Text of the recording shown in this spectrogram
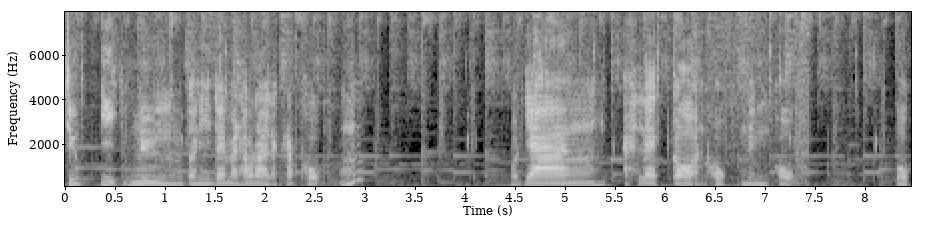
จึ๊บอีกหนึ่งตอนนี้ได้มาเท่าไหร่แล้วครับผมหมดยางแรกก่อนหกหนึ่งหกหก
